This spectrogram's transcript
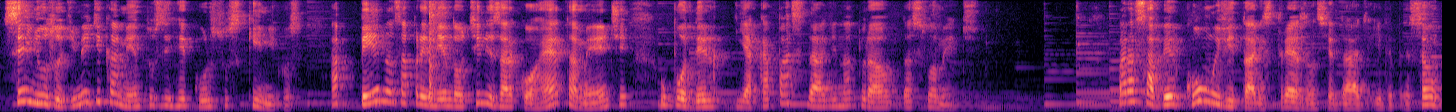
sem uso de medicamentos e recursos químicos, apenas aprendendo a utilizar corretamente o poder e a capacidade natural da sua mente. Para saber como evitar estresse, ansiedade e depressão,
